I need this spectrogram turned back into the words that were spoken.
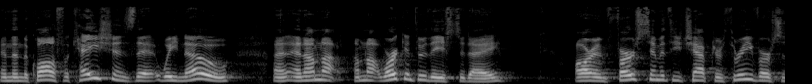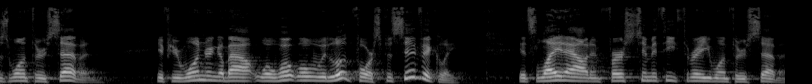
And then the qualifications that we know, and, and I'm, not, I'm not working through these today, are in 1 Timothy chapter 3, verses 1 through 7. If you're wondering about, well, what will we look for specifically? It's laid out in 1 Timothy 3, 1 through 7.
